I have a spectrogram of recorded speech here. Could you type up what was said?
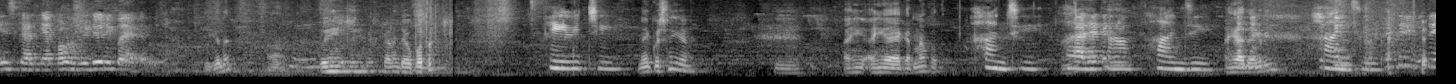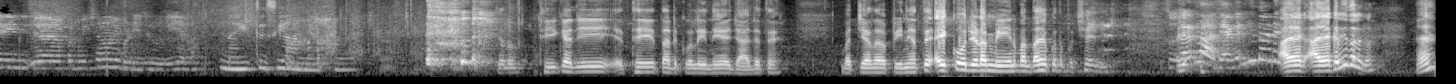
ਇਸ ਕਰਕੇ ਆਪਾਂ ਹੁਣ ਵੀਡੀਓ ਨਹੀਂ ਪਾਇਆ ਕਰਨੀ। ਠੀਕ ਹੈ ਨਾ? ਹਾਂ। ਤੁਸੀਂ ਤੁਸੀਂ ਕਹਿਣਾ ਚਾਹੋ ਪੁੱਤ? ਇਹ ਵਿੱਚ ਹੀ ਨਹੀਂ ਕੁਝ ਨਹੀਂ ਕਹਿਣਾ। ਤੇ ਅਸੀਂ ਅਸੀਂ ਆਇਆ ਕਰਨਾ ਪੁੱਤ। ਹਾਂਜੀ ਆ ਜਾ ਕਰੀ। ਹਾਂਜੀ। ਅਸੀਂ ਆ ਜਾ ਕਰੀ ਹਾਂਜੀ ਤੇਰੀ ਤੇਰੀ ਪਰਮਿਸ਼ਨ ਹੋਣੀ ਬੜੀ ਜ਼ਰੂਰੀ ਹੈ ਨਾ। ਨਹੀਂ ਤੁਸੀਂ ਆ ਜਾਇਆ ਕਰੋ। ਚਲੋ ਠੀਕ ਹੈ ਜੀ ਇੱਥੇ ਤੁਹਾਡੇ ਕੋਲ ਇੰਨੀ ਇਜਾਜ਼ਤ ਹੈ ਬੱਚਿਆਂ ਦਾ ਓਪੀਨੀਅਨ ਤੇ ਇੱਕ ਉਹ ਜਿਹੜਾ ਮੇਨ ਬੰਦਾ ਹੈ ਕੋਈ ਤਾਂ ਪੁੱਛਿਆ ਹੀ ਨਹੀਂ। ਸੁਧਾਰ ਆ ਜਾਇਆ ਕਰੀ ਤੁਹਾਡੇ? ਆਇਆ ਆਇਆ ਕਰੀ ਤੁਹਾਡੇ ਕੋਲ? ਹੈ?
